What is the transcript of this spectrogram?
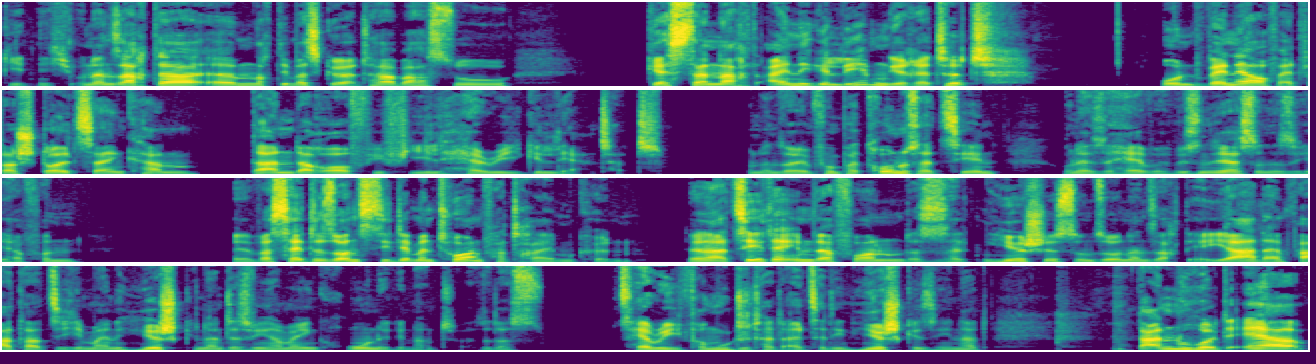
geht nicht. Und dann sagt er, ähm, nachdem was ich gehört habe, hast du gestern Nacht einige Leben gerettet. Und wenn er auf etwas stolz sein kann, dann darauf, wie viel Harry gelernt hat. Und dann soll er vom Patronus erzählen. Und er so, hä, wissen Sie das? Und er so, ja, von, äh, was hätte sonst die Dementoren vertreiben können? Dann erzählt er ihm davon, und dass es halt ein Hirsch ist und so. Und dann sagt er, ja, dein Vater hat sich immer einen Hirsch genannt, deswegen haben wir ihn Krone genannt. Also das, was Harry vermutet hat, als er den Hirsch gesehen hat. Dann holt er,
